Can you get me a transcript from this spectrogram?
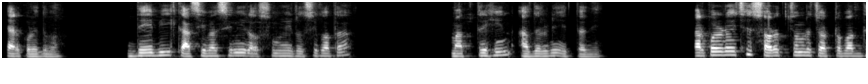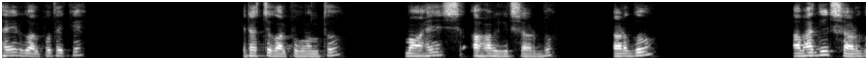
শেয়ার করে দেব। দেবী কাশিবাসিনী রসময়ী রসিকতা, মাতৃহীন, আদরণী ইত্যাদি। তারপরে রয়েছে শরৎচন্দ্র চট্টোপাধ্যায়ের গল্প থেকে। এটা হচ্ছে গল্পগ্রন্থ। মহেশ অভাগীর স্বর্গ। স্বর্গ। অভাগীর স্বর্গ।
